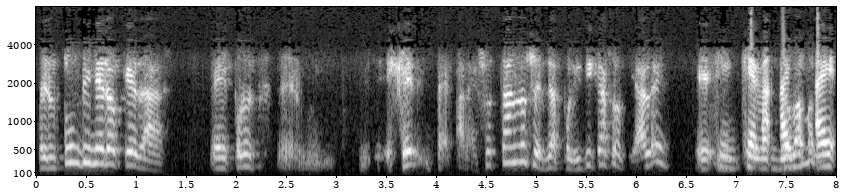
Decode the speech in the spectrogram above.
Pero tú un dinero que das eh, por, eh, es que para eso están los, las políticas sociales. Eh, sí, hay,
